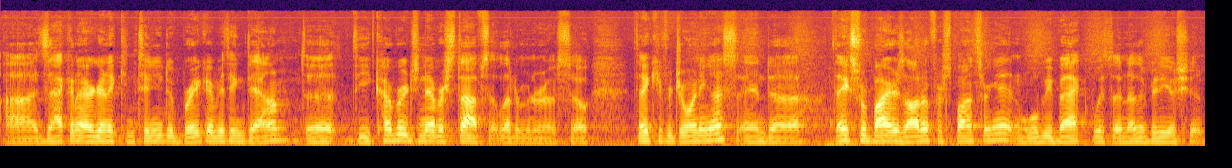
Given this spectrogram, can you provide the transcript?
Uh, Zack and I are going to continue to break everything down. The, the coverage never stops at Lettermen Row. So thank you for joining us, and uh, thanks for Byers Auto for sponsoring it, and we'll be back with another video soon.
